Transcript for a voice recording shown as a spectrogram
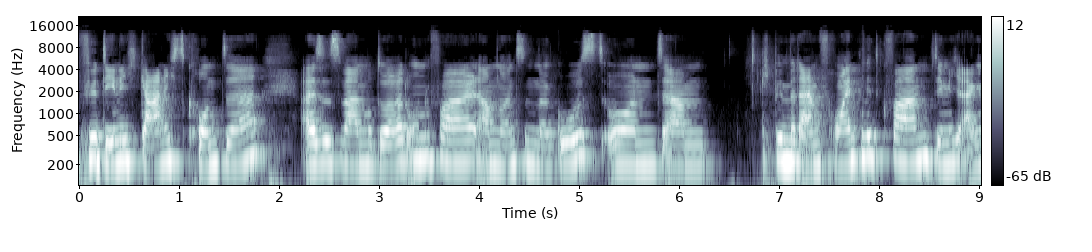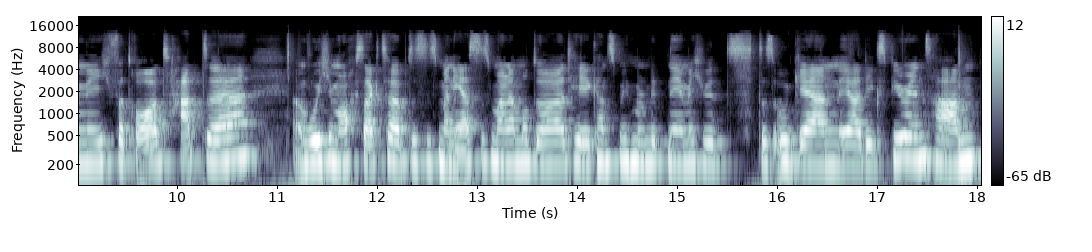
für den ich gar nichts konnte Also es war ein Motorradunfall am 19. August und ähm, ich bin mit einem Freund mitgefahren, dem ich eigentlich vertraut hatte, wo ich ihm auch gesagt habe, das ist mein erstes Mal am Motorrad, hey, kannst du mich mal mitnehmen, ich würde das urgern, ja, die Experience haben.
